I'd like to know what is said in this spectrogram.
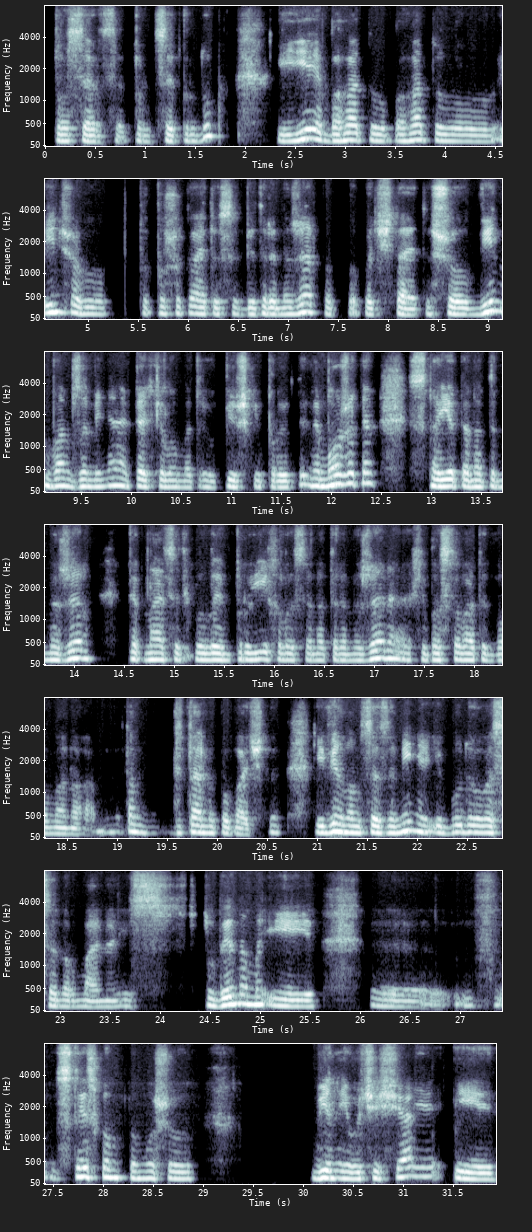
про серце, про цей продукт, і є багато, багато іншого. Пошукайте собі тренажер, по- по- почитайте, що він вам заміняє 5 кілометрів пішки пройти. Не можете, стаєте на тренажер, 15 хвилин проїхалося на тренажері, хіба ставати двома ногами. Ну, там детально побачите. І він вам це замінює, і буде у вас все нормально. І з судинами, і е, з тому що він і очищає, і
